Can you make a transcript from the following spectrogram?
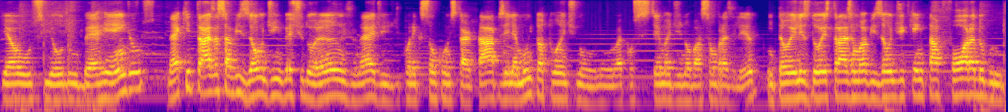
que é o CEO do BR Angels, né, que traz essa visão de investidor anjo, né, de, de conexão com startups. Ele é muito atuante no, no, ecossistema de inovação brasileiro. Então, eles dois trazem uma visão de quem está fora do grupo.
